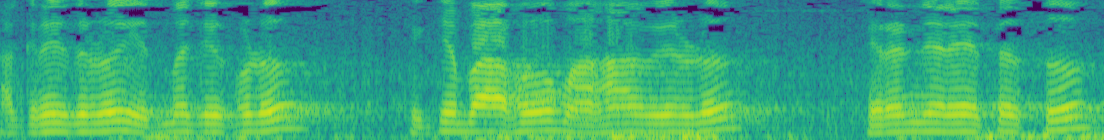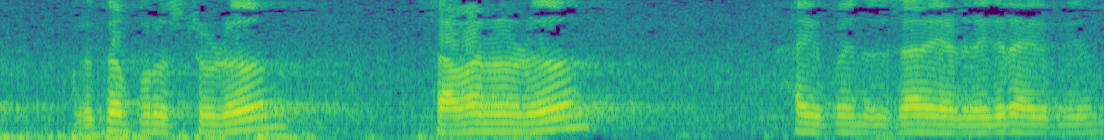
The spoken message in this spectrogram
అగ్నిధుడు యద్మజిహుడు యజ్ఞబాహు మహావీరుడు హిరణ్యరేతస్సు ఘృతపృష్ఠుడు సవనుడు అయిపోయింది చూసారా ఏడు దగ్గర అయిపోయింది.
